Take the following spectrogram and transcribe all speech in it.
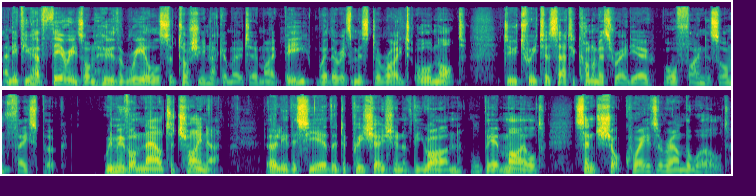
And if you have theories on who the real Satoshi Nakamoto might be, whether it's Mr. Wright or not, do tweet us at Economist Radio or find us on Facebook. We move on now to China. Early this year, the depreciation of the yuan, albeit mild, sent shockwaves around the world.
